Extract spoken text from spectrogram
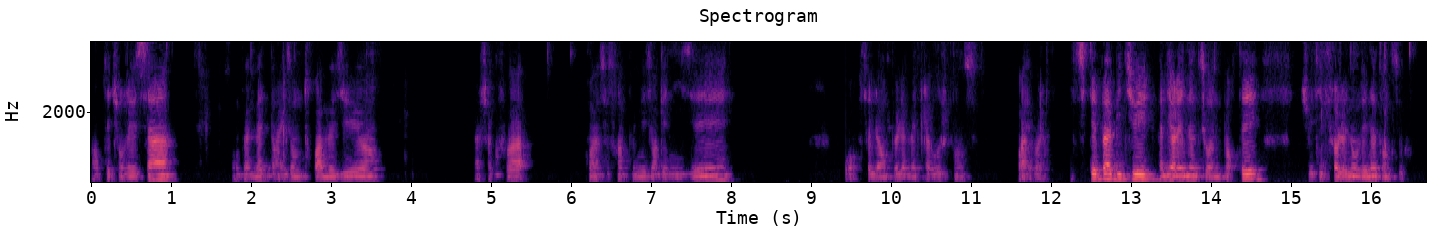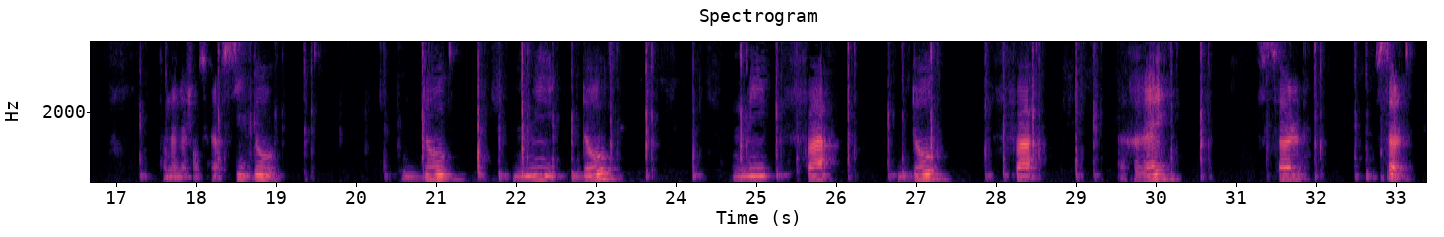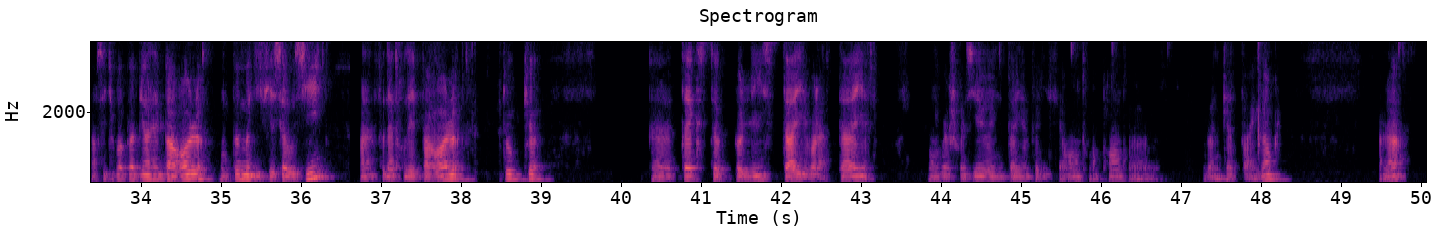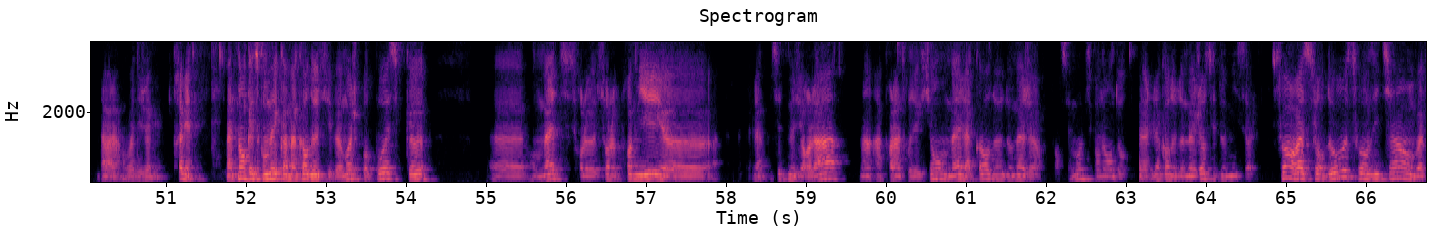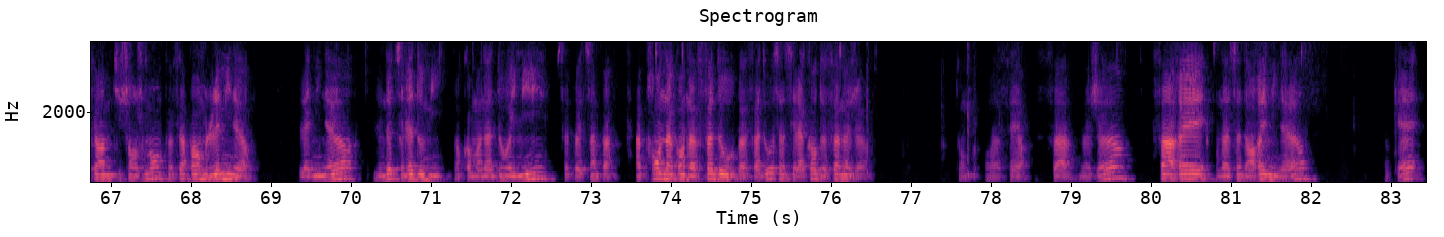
On va peut-être changer ça. On va mettre par exemple trois mesures à chaque fois. Voilà, ce sera un peu mieux organisé. Bon, celle-là, on peut la mettre là-haut, je pense. Ouais, voilà. Si tu n'es pas habitué à lire les notes sur une portée, je vais t'écrire le nom des notes en dessous. En as de la chance. Alors, si Do, Do, Mi, Do, Mi, Fa, Do, Fa, Ré, Sol, Sol. Alors, si tu ne vois pas bien les paroles, on peut modifier ça aussi. Voilà, fenêtre des paroles. Donc, euh, texte, police, taille. Voilà, taille. On va choisir une taille un peu différente. On va prendre 24 euh, par exemple. Voilà. Ah, voilà, on voit déjà mieux. Très bien. Maintenant, qu'est-ce qu'on met comme accord dessus? Ben, Moi, je propose que euh, on mette sur le, sur le premier, cette mesure-là, Hein, après l'introduction, on met l'accord de Do majeur, forcément, puisqu'on est en Do. Euh, l'accord de Do majeur, c'est Do mi sol. Soit on reste sur Do, soit on dit, tiens, on va faire un petit changement, on peut faire par exemple La mineur. La mineur, le note, c'est La Do mi. Donc, comme on a Do et Mi, ça peut être sympa. Après, on a, quand on a Fa Do, bah, Fa Do, ça c'est l'accord de Fa majeur. Donc, on va faire Fa majeur. Fa Ré, on a ça dans Ré mineur.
